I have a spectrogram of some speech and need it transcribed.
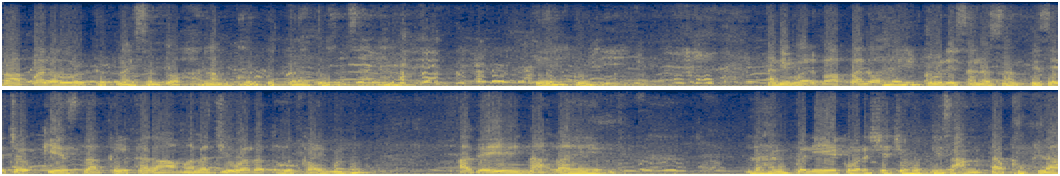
बापाला ओळखत नाही सांगतो तो हरामखोर कुत्रा तुझा झाला आणि वर बापाला हे पोलिसांना सांगतेस याच्यावर केस दाखल करा आम्हाला जीवाला धोका आहे म्हणून अगे नालाय लहानपणी एक वर्षाची होती अंगठा फुटला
